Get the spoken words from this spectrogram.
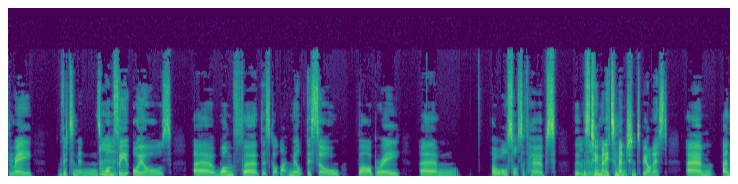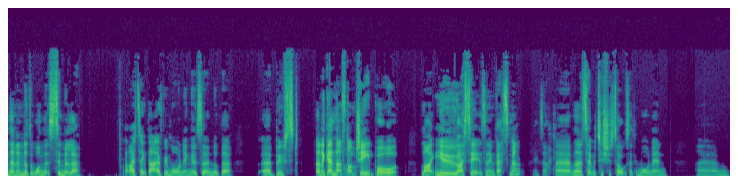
three vitamins, one Mm. for your oils, uh, one for that's got like milk thistle, barberry, um, oh, all sorts of herbs. There- There's Mhm. too many to mention, to be honest. Um, and then another one that's similar. But I take that every morning as another uh, boost. And again, that's Oh. not cheap, but like you, I see it as an investment. Exactly. Um, then I take my tissue salts every morning. Um,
